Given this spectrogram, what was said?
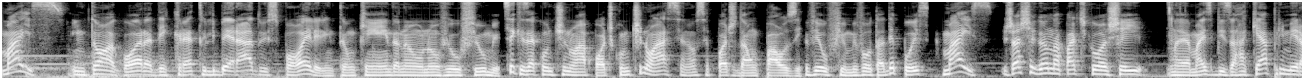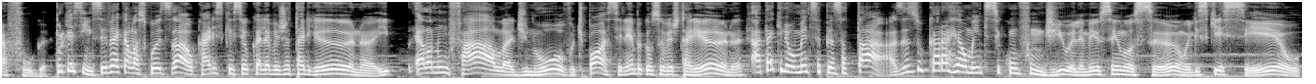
Mas, então agora, decreto liberado o spoiler. Então, quem ainda não, não viu o filme, se quiser continuar, pode continuar. Senão, você pode dar um pause, ver o filme e voltar depois. Mas, já chegando na parte que eu achei é, mais bizarra, que é a primeira fuga. Porque assim, você vê aquelas coisas, ah, o cara esqueceu que ela é vegetariana e ela não fala de novo, tipo, ó, oh, você lembra que eu sou vegetariana? Até aquele momento você pensa, tá, às vezes o cara realmente se confundiu, ele é meio sem noção, ele esqueceu.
